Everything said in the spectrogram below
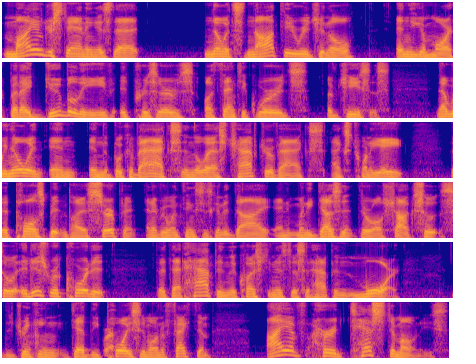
My understanding is that no, it's not the original ending of Mark, but I do believe it preserves authentic words of Jesus. Now, we know in, in, in the book of Acts, in the last chapter of Acts, Acts 28, that Paul's bitten by a serpent and everyone thinks he's going to die. And when he doesn't, they're all shocked. So, so it is recorded that that happened. The question is, does it happen more? The drinking deadly poison won't affect him. I have heard testimonies.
